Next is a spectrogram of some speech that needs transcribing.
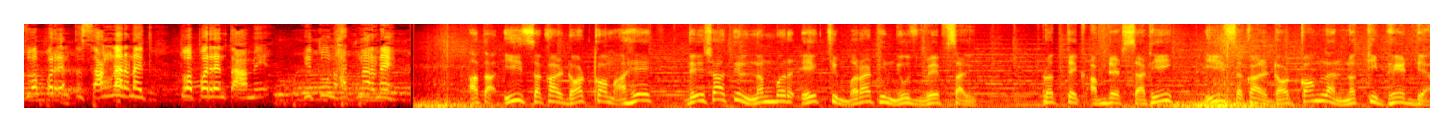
जोपर्यंत सांगणार नाहीत तोपर्यंत आम्ही इथून हटणार नाही. आता ई सकाळ डॉट कॉम आहे देशातील नंबर एक ची मराठी न्यूज वेबसाईट. प्रत्येक अपडेटसाठी ई सकाळ डॉट कॉम ला नक्की भेट द्या.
